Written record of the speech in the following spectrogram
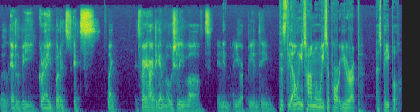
well, it'll be great. But it's it's like it's very hard to get emotionally involved in a European team. This is the only time when we support Europe as people.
